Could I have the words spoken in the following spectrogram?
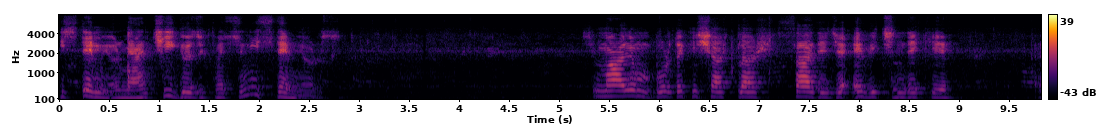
istemiyorum. Yani çiğ gözükmesini istemiyoruz. Şimdi malum buradaki şartlar sadece ev içindeki e,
